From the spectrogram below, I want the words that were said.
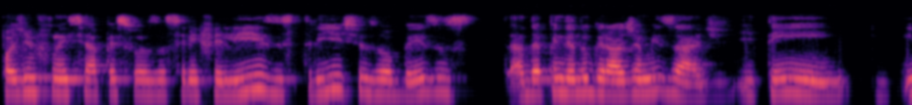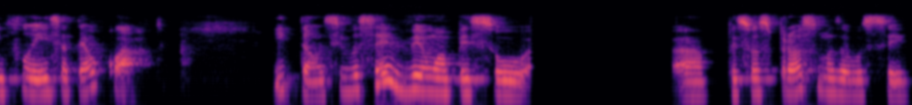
pode influenciar pessoas a serem felizes, tristes, obesas, a depender do grau de amizade. E tem influência até o quarto. Então, se você vê uma pessoa, pessoas próximas a você,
